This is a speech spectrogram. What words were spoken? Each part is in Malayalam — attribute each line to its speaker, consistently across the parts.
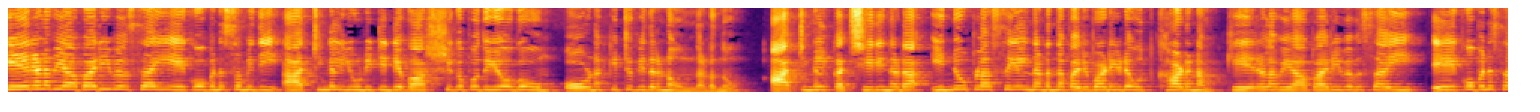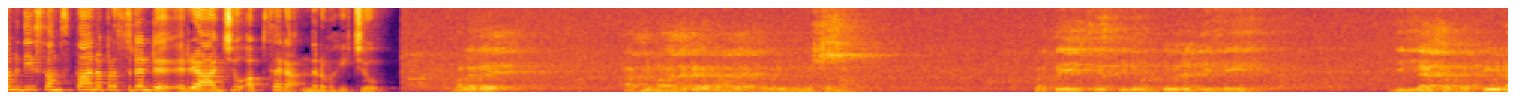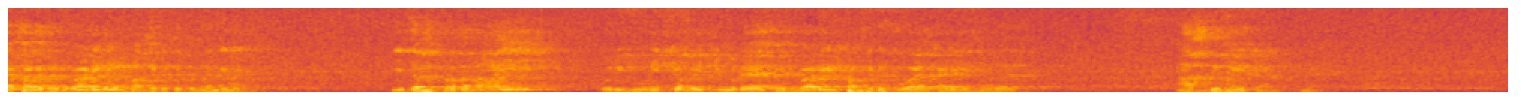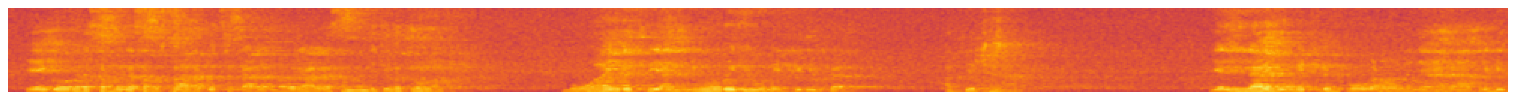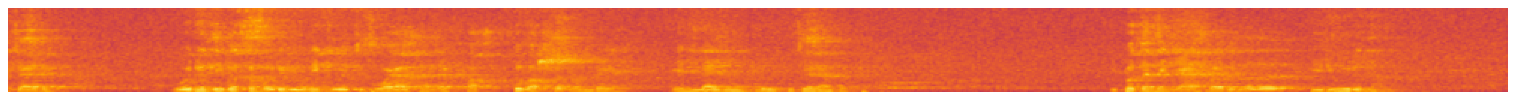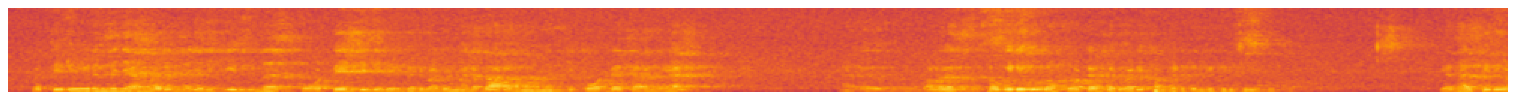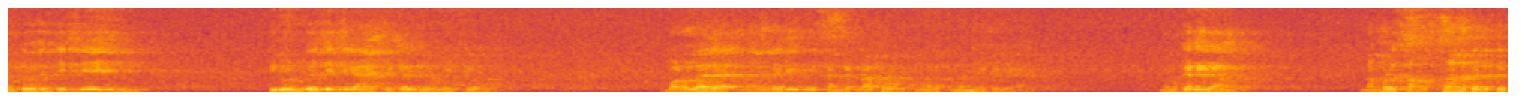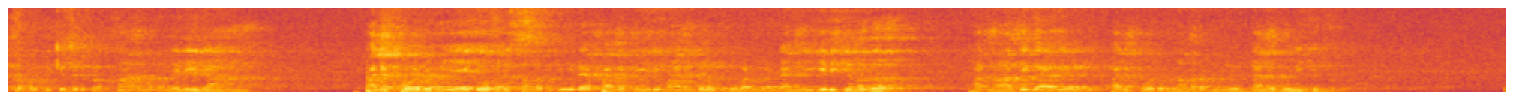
Speaker 1: കേരള വ്യാപാരി വ്യവസായി ഏകോപന സമിതി ആറ്റിങ്ങൽ യൂണിറ്റിന്റെ വാർഷിക പൊതുയോഗവും ഓണക്കിറ്റ് വിതരണവും നടന്നു. ആറ്റിങ്ങൽ കച്ചേരിനട ഇന്നോ പ്ലാസയിൽ നടന്ന പരിപാടിയുടെ ഉദ്ഘാടനം കേരള വ്യാപാരി വ്യവസായി ഏകോപന സമിതി സംസ്ഥാന പ്രസിഡന്റ് രാജു അപ്സര നിർവഹിച്ചു.
Speaker 2: വളരെ അഭിമാനകരമായ ഒരു നിമിഷമാണ്. പ്രത്യേകിച്ച് തിരുവനന്തപുരം ജില്ലയിൽ ജില്ലാ കമ്മിറ്റിയുടെ പല പരിപാടികളും പങ്കെടുത്തിട്ടുണ്ടെങ്കിലും ഇതം പ്രദമായി ഒരു യൂണിറ്റ് കമ്മിറ്റിയുടെ പരിപാടിയിൽ പങ്കെടുക്കുവാൻ കഴിയുന്നത് ആദ്യമായിട്ടാണ് ഞാൻ. ഏകോപന സമിതി സംസ്ഥാന പ്രസിഡന്റ് ആകുന്ന ഒരാളെ സംബന്ധിച്ചിടത്തോളം മൂവായിരത്തി അഞ്ഞൂറ് യൂണിറ്റുകളുടെ അധ്യക്ഷനാണ്. എല്ലാ യൂണിറ്റിലും പോകണമെന്ന് ഞാൻ ആഗ്രഹിച്ചാലും ഒരു ദിവസം ഒരു യൂണിറ്റ് വെച്ച് പോയാൽ തന്നെ പത്ത് വർഷം കൊണ്ട് എല്ലാ യൂണിറ്റിലും എത്തിച്ചേരാൻ പറ്റും. ഇപ്പോൾ തന്നെ ഞാൻ വരുന്നത് തിരൂരിൽ നിന്നാണ് അപ്പോൾ തിരൂരിൽ നിന്ന് ഞാൻ വരുന്ന എനിക്ക് ഇന്ന് കോട്ടയം ജില്ലയിലെ ഒരു പരിപാടി മലബാറിലാണ് എനിക്ക് കോട്ടയത്ത് ഇറങ്ങിയാൽ വളരെ സൗകര്യപൂർവം കോട്ടയം പരിപാടി പങ്കെടുത്ത് എനിക്ക് തിരിച്ചു കിട്ടും. എന്നാൽ തിരുവനന്തപുരം ജില്ലയും തിരുവനന്തപുരം ജില്ലയിലെ ആറ്റിക്കൽ യൂണിറ്റും വളരെ നല്ല രീതിയിൽ സംഘടനാ പ്രവർത്തനം നടത്തുന്ന മേഖലയാണ്. നമുക്കറിയാം നമ്മൾ സംസ്ഥാന തലത്തിൽ പ്രവർത്തിക്കുന്ന ഒരു പ്രസ്ഥാനമെന്ന നിലയിലാണ് പലപ്പോഴും ഏകോപന സമിതിയുടെ പല തീരുമാനങ്ങളും ഗവൺമെന്റ് അംഗീകരിക്കുന്നത്. ഭരണാധികാരികൾ പലപ്പോഴും നമ്മുടെ മുന്നിൽ തലകുനിക്കുന്നത്.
